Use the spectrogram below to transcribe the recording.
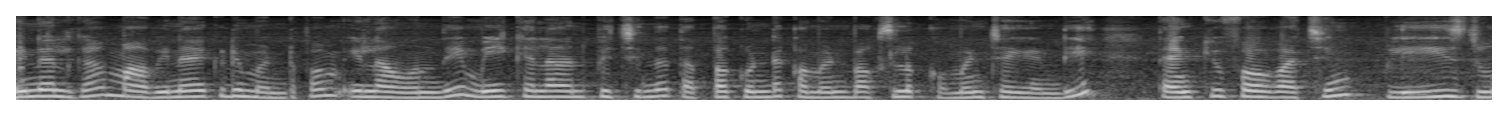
ఫైనల్గా మా వినాయకుడి మండపం ఇలా ఉంది. మీకు ఎలా అనిపించిందో తప్పకుండా కామెంట్ బాక్స్లో కామెంట్ చేయండి. Thank you for watching please do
